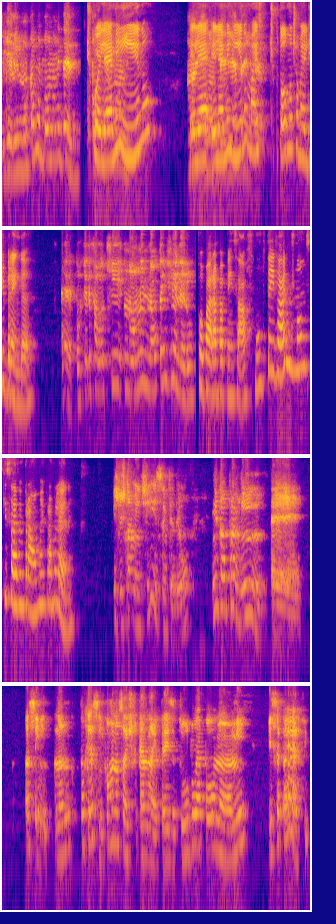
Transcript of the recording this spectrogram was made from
E ele nunca mudou o nome dele. Tipo, ele é Porque o nome- menino, ele é, ele é menino, Brenda. mas tipo, todo mundo chama ele de Brenda. É, porque ele falou que nome não tem gênero. For parar pra pensar a fundo, tem vários nomes que servem pra homem e pra mulher, né? Justamente isso, entendeu? Então, pra mim, é, assim, não, porque assim, como eu não sou certificada na empresa, tudo é por nome e CPF.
